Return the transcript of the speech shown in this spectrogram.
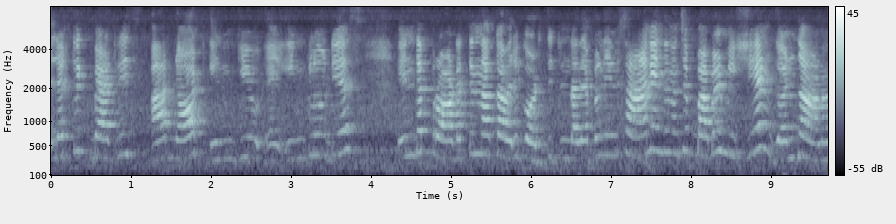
electric batteries are not included the product എന്നൊക്കെ അവർ കൊടുത്തിട്ടുണ്ട്. അതേപോലെ തന്നെ സാധനം എന്താണെന്ന് വെച്ചാൽ ബബിൾ മിഷ്യൻ ഗൺസ് ആണ്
